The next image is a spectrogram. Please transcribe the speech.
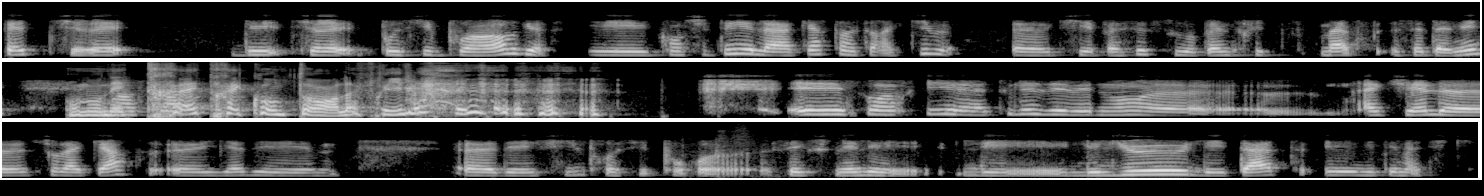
fête-des-possibles.org, et consulter la carte interactive qui est passée sous OpenStreetMaps cette année. On en est très très content, l'April. et sont inscrits tous les événements actuels sur la carte. il y a des euh, des filtres aussi pour euh, sélectionner les, les, les, lieux, les dates et les thématiques.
